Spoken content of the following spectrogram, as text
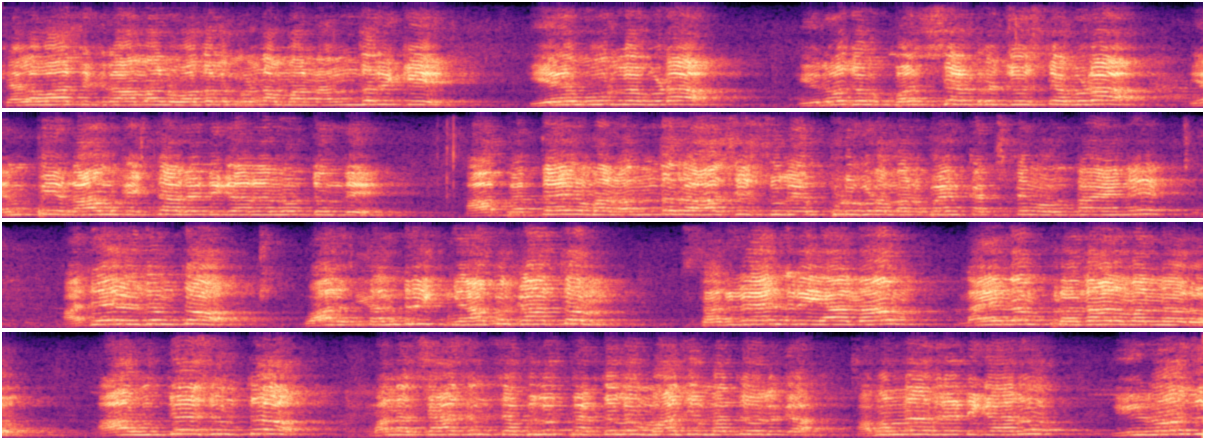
కెలవాతి గ్రామాన్ని వదలకుండా మనందరికీ ఏ ఊర్లో కూడా ఈరోజు ఒక బస్ సెంటర్ చూస్తే కూడా ఎంపీ రామకృష్ణారెడ్డి గారు అని ఉంటుంది. ఆ పెద్ద ఆయన మనందరి ఆశీస్సులు ఎప్పుడు కూడా మన పైన ఖచ్చితంగా ఉంటాయని అదే విధంతో వారి తండ్రి జ్ఞాపకార్థం సర్వేంద్రియానం నయనం ప్రధానం అన్నారు ఆ ఉద్దేశంతో మన శాసనసభ్యులు పెద్దలు మాజీ మంత్రులుగా అమర్నాథ్ రెడ్డి గారు ఈ రోజు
